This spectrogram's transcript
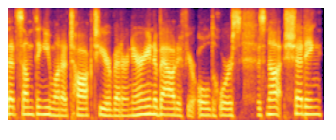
That's something you want to talk to your veterinarian about if your old horse is not shedding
